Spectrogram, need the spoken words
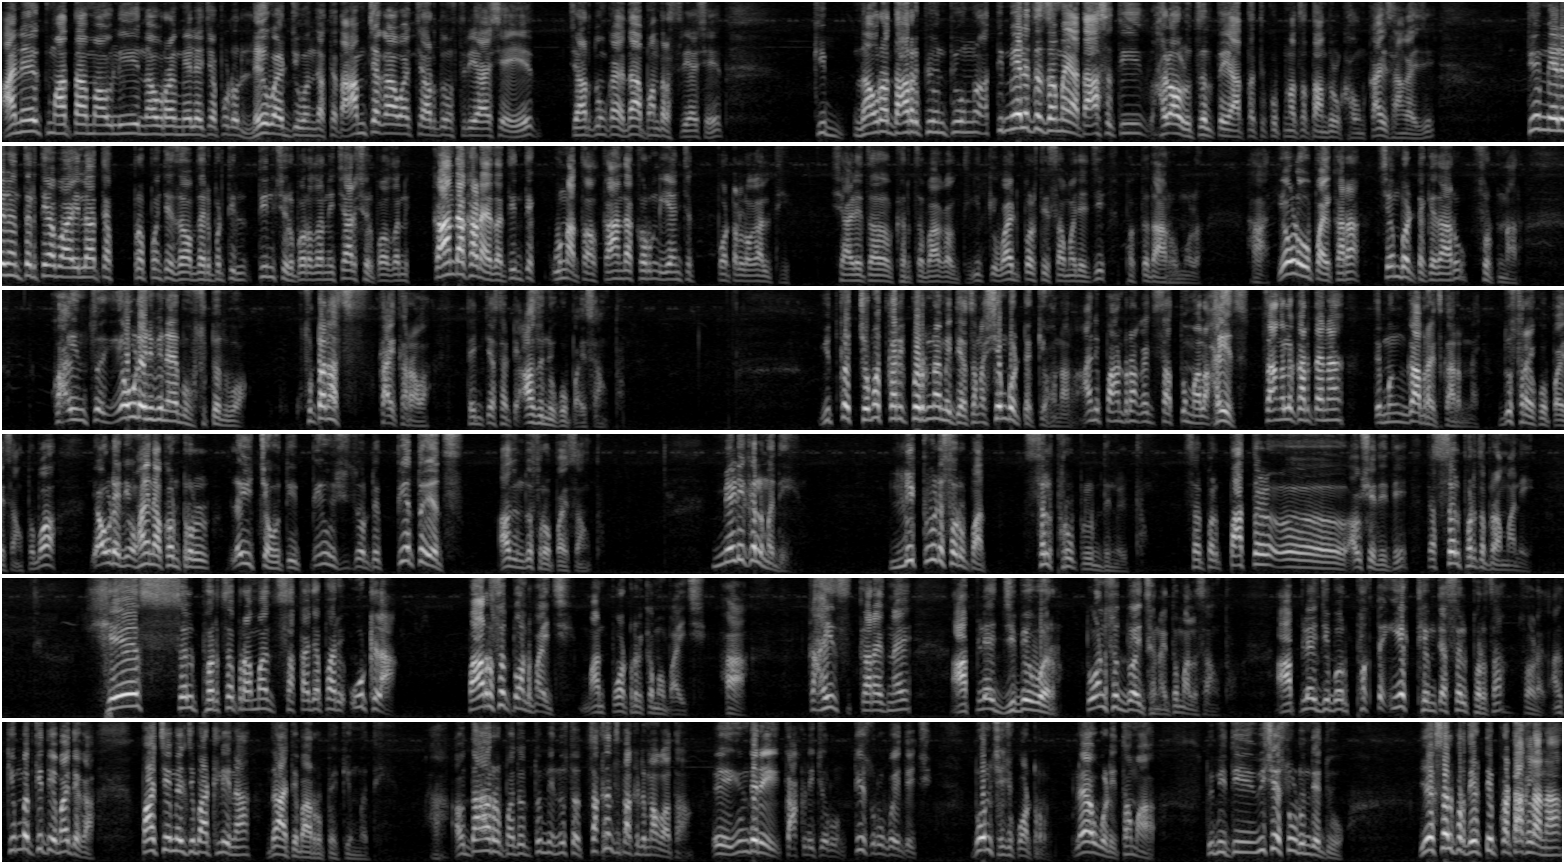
अनेक माता माऊली नवरा मेल्याच्या पुढं लय वाईट जीवन जगतात. आमच्या गावात चार दोन स्त्रिया अशा आहेत चार दोन काय दहा पंधरा स्त्री अशा आहेत की नवरा दारू पिऊन पिऊन ती मेल्याचं जमाय आता असं ती हळूहळू चलतंय. आता ती कुपनाचा तांदूळ खाऊन काय सांगायचे? ते मेल्यानंतर त्या बाईला त्या प्रपंचाची जबाबदारी पडते. तीनशे रुपये रोजाने चारशे रुपये रोजाने कांदा काढायचा. तीन ते उन्हात कांदा करून यांच्या पोटाला घालती. शाळेचा खर्च बागावती. इतकी वाईट परिस्थिती समाजाची फक्त दारूमुळं. हा एवढा उपाय करा. शंभर टक्के दारू सुटणार. काहींचं एवढ्याने बी नाही भाऊ सुटत बुवा. सुटानाच काय करावा? त्यांच्यासाठी अजून एक उपाय सांगतो. इतकं चमत्कारिक परिणाम आहे त्याचा ना शंभर टक्के होणार. आणि पांडुरंगाची साथ तुम्हाला आहेच. चांगलं करताना ते मग घाबरायचं कारण नाही. दुसरा एक उपाय सांगतो बा एवढ्याने व्हाय ना कंट्रोल लई इच्छा होती पिऊशी होते पितोयच. अजून दुसरा उपाय सांगतो. मेडिकलमध्ये लिक्विड स्वरूपात सल्फर उपलब्ध मिळतं. सल्फर पातळ औषध येते. त्या सल्फरचं प्रमाण आहे. हे सल्फरचं प्रमाण सकाळच्या पारी उठला पारसं तोंड पाहिजे मान पोट रिकामं पाहिजे हा काहीच करायचं नाही. आपल्या जिभेवर तोंड सुद्धायचं नाही तुम्हाला सांगतो. आपल्या जिभेवर फक्त एक थेंब त्या सल्फरचा सोडायचा. आणि किंमत किती आहे माहिती आहे का? पाच एम एलची बाटली ना दहा ते बारा रुपये किंमत आहे. हां अहो दहा रुपयात तुम्ही नुसतं चकण्याचं पाकिट मागवता ए येऊन दे रे काकडी चिरून तीस रुपये त्याची दोनशेची क्वार्टर लय अवघड आहे थांबा. तुम्ही ती विषय सोडून देतो हो. एक सल्फर एक टिपका टाकला ना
